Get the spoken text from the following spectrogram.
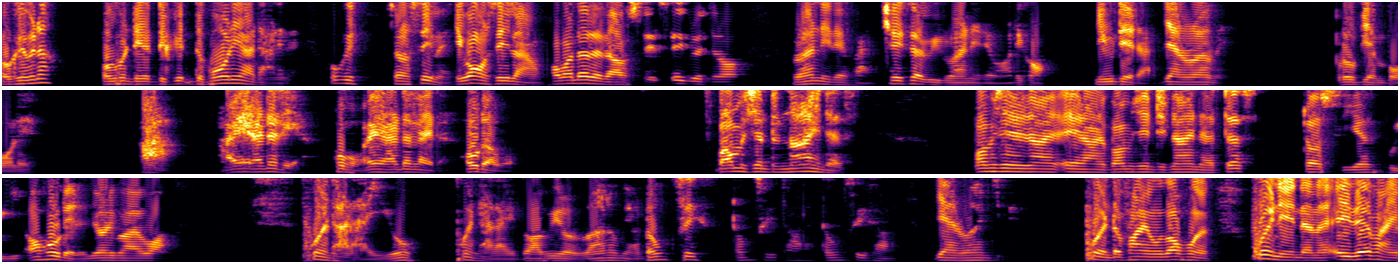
okay မနော်ဟုတ်ကဲ့ဒီဘောတွေကဒါလေးပဲ okay ကျွန်တော်စိတ်မယ်ဒီကောင်စိတ်လိုက်အောင် format data ကိုစိတ်စိတ်ပြီးကျွန်တော် run နေတဲ့ file ချိတ်ဆက်ပြီး run နေတယ်ပေါ့ဒီကောင် new data ပြန် run မယ်ဘယ်လိုပြန်ပေါ်လဲဟာအဲ့ဒါတက်တယ်ဟုတ်ပါအဲ့ဒါတက်လိုက်တာဟုတ်တာပေါ့ permission deny test permission deny error permission deny test.csv အော်ဟုတ်တယ်ကျွန်တော်ဒီမှာဟိုဖွင့်ထားတာကြီးကိုဖွင့်ထားလိုက်သွားပြီးတော့ run လုပ်မရအောင် don't save don't save ထားလိုက် don't save ထားလိုက်ပြန် run ကြည့်ဖွင့်တစ်ဖိုင်ကိုတော့ဖွင့်ဖွင့်နေတယ်လည်းအိတ်သေးဖိုင်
